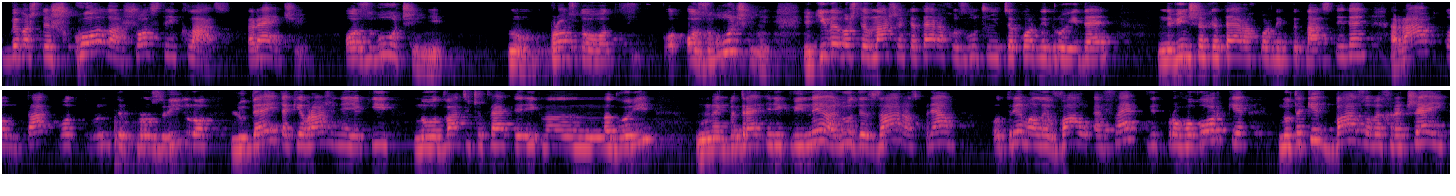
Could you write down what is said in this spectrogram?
вибачте, школа, шостий клас, речі озвучені, ну, просто от озвучені, які, вибачте, в наших етерах озвучуються кожний другий день, в інших етерах кожний 15-й день. Раптом так от прозріло людей таке враження, які ну 24-й рік на, на дворі, ну, якби третій рік війни, а люди зараз прям отримали вау-ефект від проговорки ну таких базових речей,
